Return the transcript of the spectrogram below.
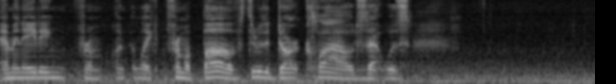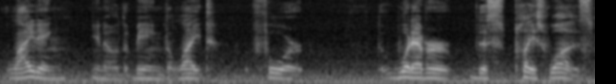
emanating from like from above through the dark clouds that was lighting you know the being the light for whatever this place was.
